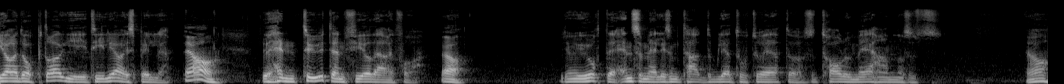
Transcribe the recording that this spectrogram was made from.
gjør et oppdrag i tidligere i spillet. Ja. Du henter ut en fyr derifra. Ja. Du har gjort det. En som er liksom tatt, blir torturert, og så tar du med han, og så Ja.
